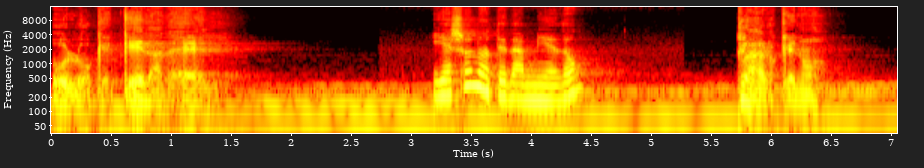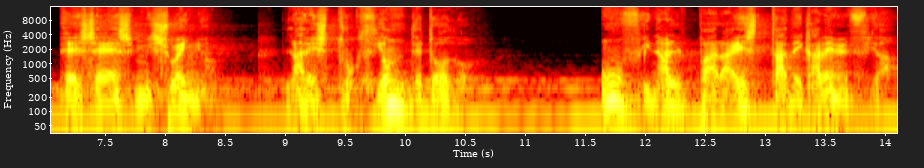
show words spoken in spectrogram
o lo que queda de él. ¿Y eso no te da miedo? Claro que no. Ese es mi sueño, la destrucción de todo. Un final para esta decadencia.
